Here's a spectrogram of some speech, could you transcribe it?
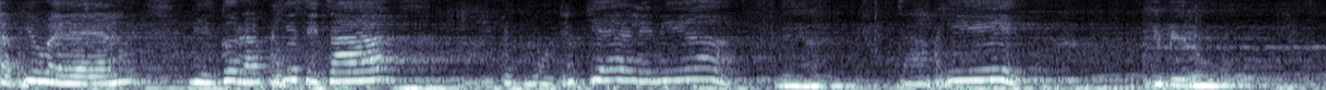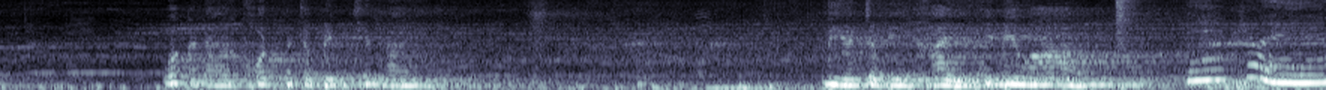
ล่ะพี่แหวงเนียนก็รักพี่สิจ้าเป็นห่วงแทบแย่เลยเนี่ยเนียนจ้าพี่ พี่ไม่รู้ ว่าอนาคตมันจะเป็นเช่นไรเนียนจะมีใครที่ไม่ว่าเอ๊ะพี่แหวง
